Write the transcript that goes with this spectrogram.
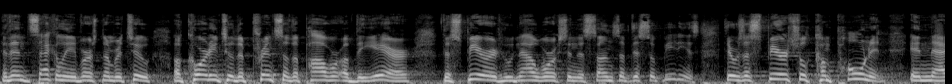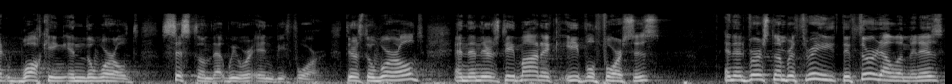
And then, secondly, in verse number two, according to the prince of the power of the air, the spirit who now works in the sons of disobedience. There was a spiritual component in that walking in the world system that we were in before. There's the world, and then there's demonic evil forces. And then, verse number three, the third element is,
